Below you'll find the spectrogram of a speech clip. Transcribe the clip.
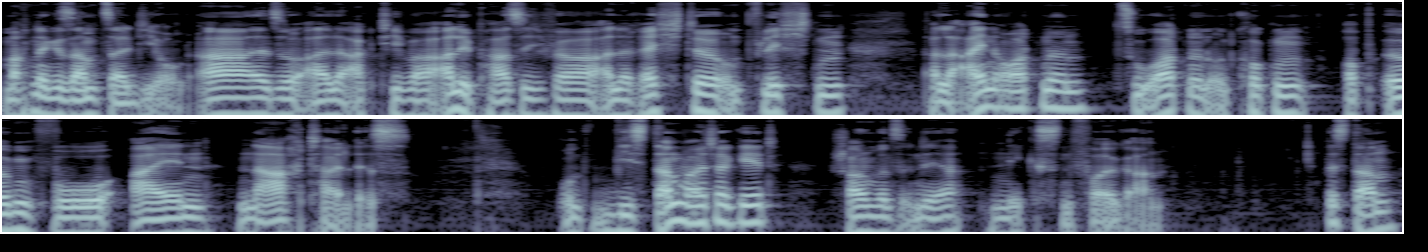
macht eine Gesamtsaldierung. Also alle Aktiva, alle Passiva, alle Rechte und Pflichten, alle einordnen, zuordnen und gucken, ob irgendwo ein Nachteil ist. Und wie es dann weitergeht, schauen wir uns in der nächsten Folge an. Bis dann.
